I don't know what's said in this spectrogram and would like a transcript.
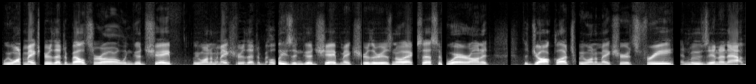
We want to make sure that the belts are all in good shape. We want to make sure that the pulley's in good shape, make sure there is no excessive wear on it. The jaw clutch, we want to make sure it's free and moves in and out.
